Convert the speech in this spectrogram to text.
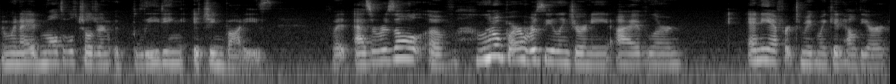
And when I had multiple children with bleeding, itching bodies. But as a result of a little Barbara's healing journey, I've learned any effort to make my kid healthier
